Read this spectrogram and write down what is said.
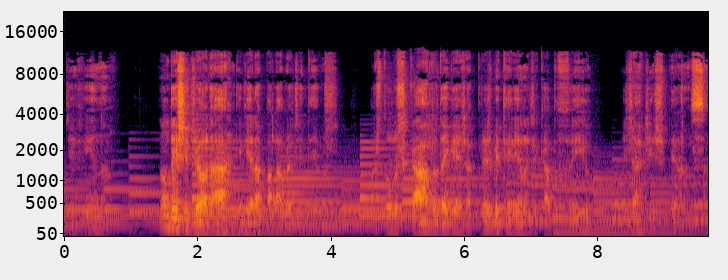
divina. Não deixe de orar e ler a palavra de Deus. Pastor Luiz Carlos, da Igreja Presbiteriana de Cabo Frio e Jardim Esperança.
